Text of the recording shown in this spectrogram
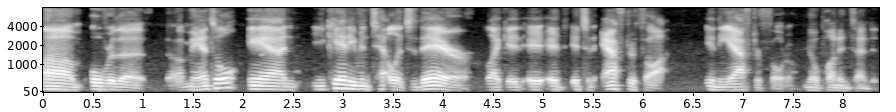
um, over the uh, mantle, and you can't even tell it's there. Like it, it, it's an afterthought in the after photo, no pun intended.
